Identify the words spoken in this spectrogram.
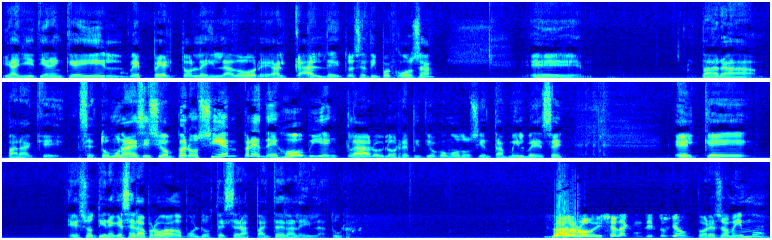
y allí tienen que ir expertos, legisladores, alcaldes y todo ese tipo de cosas eh, para, para que se tome una decisión, pero siempre dejó bien claro y lo repitió como 200 mil veces el que eso tiene que ser aprobado por dos terceras partes de la legislatura. Claro, lo dice la Constitución. Por eso mismo,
